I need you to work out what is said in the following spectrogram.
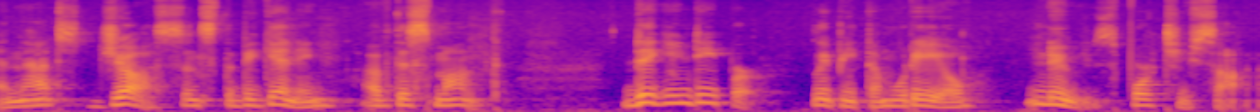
and that's just since the beginning of this month. Digging deeper, Lupita Murillo, News 4 Tucson.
